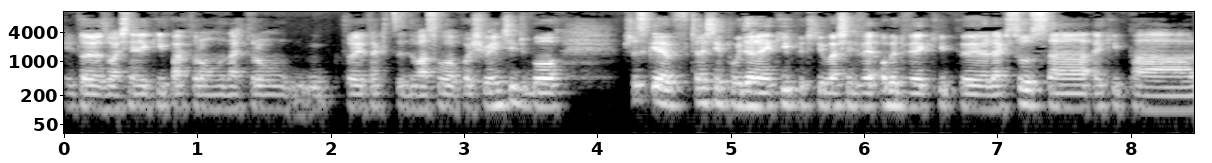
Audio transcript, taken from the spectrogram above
I to jest właśnie ekipa, którą, na którą, której tak chcę dwa słowa poświęcić, bo wszystkie wcześniej powiedziane ekipy, czyli właśnie dwie, obydwie ekipy Lexusa, ekipa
